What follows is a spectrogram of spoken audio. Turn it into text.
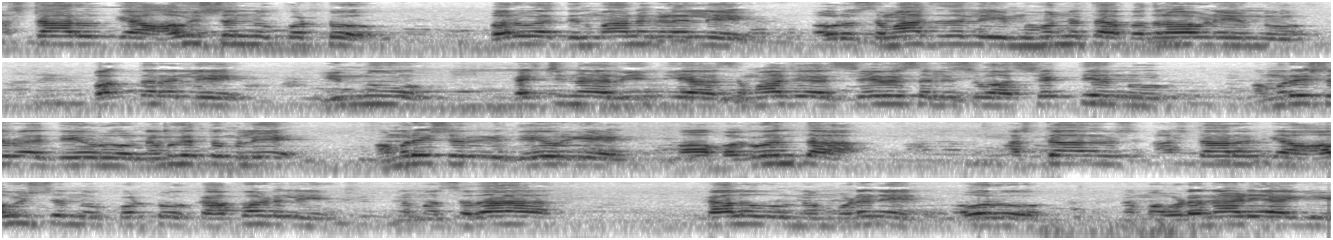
ಅಷ್ಟಾರೋಗ್ಯ ಆಯುಷನ್ನು ಕೊಟ್ಟು ಬರುವ ದಿನಮಾನಗಳಲ್ಲಿ ಅವರು ಸಮಾಜದಲ್ಲಿ ಮಹೋನ್ನತ ಬದಲಾವಣೆಯನ್ನು ಭಕ್ತರಲ್ಲಿ ಇನ್ನೂ ಹೆಚ್ಚಿನ ರೀತಿಯ ಸಮಾಜ ಸೇವೆ ಸಲ್ಲಿಸುವ ಶಕ್ತಿಯನ್ನು ಅಮರೇಶ್ವರ ದೇವರು ನಮಗೆ ತುಂಬಲಿ. ಅಮರೇಶ್ವರ ದೇವರಿಗೆ ಆ ಭಗವಂತ ಅಷ್ಟಾರ ಅಷ್ಟಾರೋಗ್ಯ ಆಯುಷನ್ನು ಕೊಟ್ಟು ಕಾಪಾಡಲಿ. ನಮ್ಮ ಸದಾ ಕಾಲವು ನಮ್ಮೊಡನೆ. ಅವರು ನಮ್ಮ ಒಡನಾಡಿಯಾಗಿ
